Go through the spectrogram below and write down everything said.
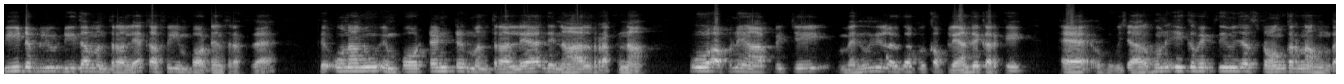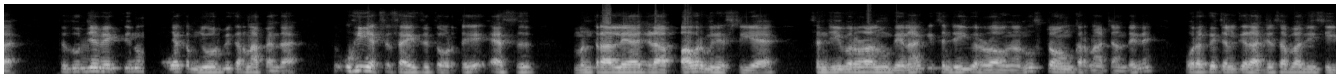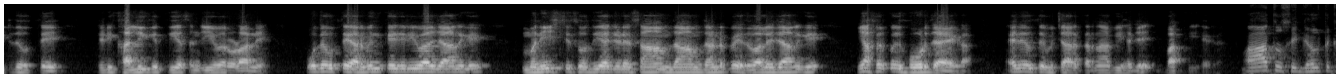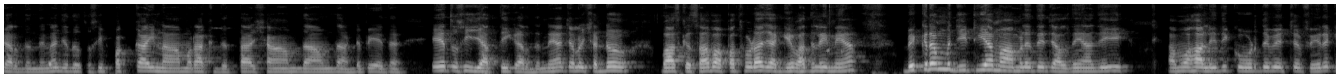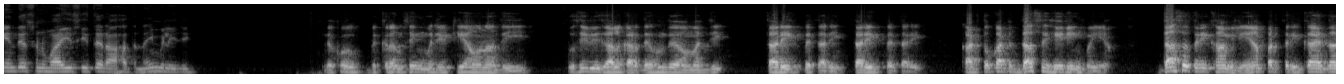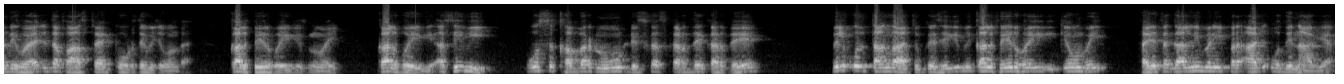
ਪੀਡਬਲਯੂਡੀ ਦਾ ਮੰਤਰਾਲਿਆ ਕਾਫੀ ਇੰਪੋਰਟੈਂਸ ਰੱਖਦਾ ਹੈ ਤੇ ਉਹਨਾਂ ਨੂੰ ਇੰਪੋਰਟੈਂਟ ਮੰਤਰਾਲਿਆ ਦੇ ਨਾਲ ਰੱਖਣਾ, ਉਹ ਆਪਣੇ ਆਪ ਵਿੱਚ ਹੀ ਮੈਨੂੰ ਨਹੀਂ ਲੱਗਦਾ ਕੋਈ ਘਪਲਿਆਂ ਦੇ ਕਰਕੇ ਇਹ ਵਿਚਾਰ, ਹੁਣ ਇੱਕ ਵਿਅਕਤੀ ਨੂੰ ਜਦ ਸਟਰੋਂਗ ਕਰਨਾ ਹੁੰਦਾ ਹੈ ਤੇ ਦੂਜੇ ਵਿਅਕਤੀ ਨੂੰ ਜਾਂ ਕਮਜ਼ੋਰ ਵੀ ਕਰਨਾ ਪੈਂਦਾ ਹੈ, ਤੇ ਉਹੀ ਐਕਸਰਸਾਈਜ਼ ਦੇ ਤੌਰ ਤੇ ਇਸ ਮੰਤਰਾਲਿਆ ਜਿਹੜਾ ਪਾਵਰ ਮਿਨਿਸਟਰੀ ਹੈ, ਸੰਜੀਵ ਅਰੋੜਾ ਨੂੰ ਦੇਣਾ ਕਿ ਸੰਜੀਵ ਅਰੋੜਾ ਉਹਨਾਂ ਨੂੰ ਸਟਰੋਂਗ ਕਰਨਾ ਚਾਹੁੰਦੇ ਨੇ ਔਰ ਅੱਗੇ ਚੱਲ ਕੇ ਰਾਜ ਸਭਾ ਦੀ ਸੀਟ ਦੇ ਉੱਤੇ ਜਿਹੜੀ ਖਾਲੀ ਕੀਤੀ ਹੈ ਸੰਜੀਵ ਅਰੋੜਾ ਨੇ, ਉਹਦੇ ਉੱਤੇ ਅਰਵਿੰਦ ਕੇਜਰੀਵਾਲ ਜਾਣਗੇ, ਮਨੀਸ਼ ਸਿਸੋਦੀਆ ਜਿਹੜੇ ਸਾਮ ਦਾਮ ਦੰਡ ਭੇਦ ਵਾਲੇ ਜਾਣਗੇ ਜਾਂ ਫਿਰ ਕੋਈ ਹੋਰ ਜਾਏਗਾ, ਇਹਦੇ ਉੱਤੇ ਵਿਚਾਰ ਕਰਨਾ ਵੀ ਹਜੇ ਬਾਕੀ ਹੈਗਾ। ਆ ਤੁਸੀਂ ਗਲਤ ਕਰ ਦਿੰਦੇ ਨਾ, ਜਦੋਂ ਤੁਸੀਂ ਪੱਕਾ ਹੀ ਨਾਮ ਰੱਖ ਦਿੱਤਾ, ਸ਼ਾਮ, ਦਾਮ, ਦੰਡ ਭੇਦ, ਇਹ ਤੁਸੀਂ ਯਾਤੀ ਕਰ ਦਿੰਦੇ ਆ। ਚਲੋ ਛੱਡੋ, ਬਾਸਕਰ ਸਾਹਿਬ, ਆਪਾਂ ਥੋੜਾ ਜਿਹਾ ਅੱਗੇ ਵੱਧ ਲੈਨੇ ਆ ਵਿਕਰਮ ਮਜੀਠੀਆ ਮਾਮਲੇ ਤੇ ਚੱਲਦੇ ਆ ਜੀ। ਮੋਹਾਲੀ ਦੀ ਕੋਰਟ ਦੇ ਵਿੱਚ ਫਿਰ ਕਹਿੰਦੇ ਸੁਣਵਾਈ ਸੀ ਤੇ ਰਾਹਤ ਨਹੀਂ ਮਿਲੀ ਜੀ। ਦੇਖੋ, ਵਿਕਰਮ ਸਿੰਘ ਮਜੀਠੀਆ ਉਹਨਾਂ ਦੀ, ਤੁਸੀਂ ਵੀ ਗੱਲ ਕਰਦੇ ਹੁੰਦੇ ਹੋ ਅਮਨ ਜੀ, ਤਾਰੀਖ ਪੇ ਤਾਰੀਖ ਤਾਰੀਖ ਪੇ ਤਾਰੀਖ। ਘੱਟ ਤੋਂ ਘੱਟ 10 ਹੀਅਰਿੰਗ ਹੋਈਆਂ। 10 ਤਰੀਕਾਂ ਮਿਲੀਆਂ, ਪਰ ਤਰੀਕਾ ਇਦਾਂ ਦੀ ਹੋਇਆ ਜਿੱਦਾਂ ਫਾਸਟ ਟਰੈਕ ਕੋਰਟ ਦੇ ਵਿੱਚ ਹੁੰਦਾ ਕੱਲ ਫੇਰ ਹੋਏਗੀ ਸੁਣਵਾਈ ਕੱਲ ਹੋਏਗੀ। ਅਸੀਂ ਵੀ ਉਸ ਖਬਰ ਨੂੰ ਡਿਸਕਸ ਕਰਦੇ ਕਰਦੇ ਬਿਲਕੁਲ ਤੰਗ ਆ ਚੁੱਕੇ ਸੀ ਕਿ ਵੀ ਕੱਲ ਫੇਰ ਹੋਏਗੀ ਕਿਉਂ ਬਈ? ਹਜੇ ਤੱਕ ਗੱਲ ਨਹੀਂ ਬਣੀ, ਪਰ ਅੱਜ ਉਹ ਦਿਨ ਆ ਗਿਆ,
